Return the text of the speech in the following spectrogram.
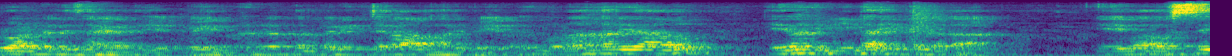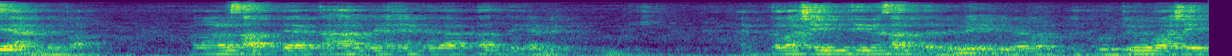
රුවන් ඩිසයින් තියෙන පේනවා. නැත්නම් මැරිච්චරාව හරි පේනවා. මොනවා හරි ආවොත් ඒවා හිමීට අයින් කරලා දාන්න. ඒවා ඔස්සේ යන්න එපා. තමයි සත්‍යයක් අහන්න ඇහෙන්න ගත්තත් ඒ කියන්නේ ඇත්ත වශයෙන් තියෙන සත්‍ය නෙමෙයි වෙන කෘත්‍රිම වශයෙන්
